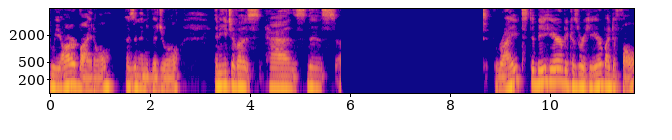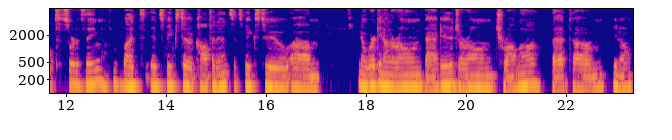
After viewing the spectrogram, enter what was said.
we are vital as an individual, and each of us has this uh, right to be here because we're here by default, sort of thing. But it speaks to confidence. It speaks to um, you know working on our own baggage, our own trauma that um, you know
